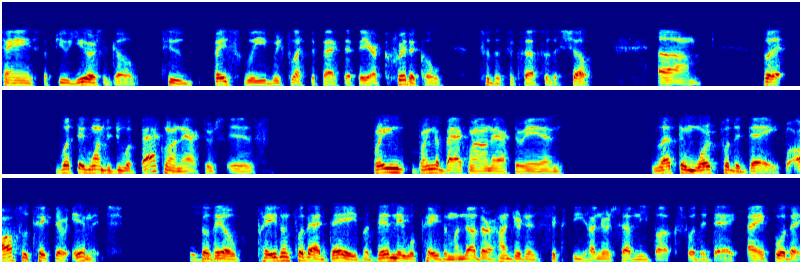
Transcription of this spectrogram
changed a few years ago to basically reflect the fact that they are critical to the success of the show. Um, but what they wanted to do with background actors is bring bring a background actor in, let them work for the day, but also take their image. Mm-hmm. So they'll pay them for that day, but then they will pay them another 160, 170 bucks for the day, hey, for the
